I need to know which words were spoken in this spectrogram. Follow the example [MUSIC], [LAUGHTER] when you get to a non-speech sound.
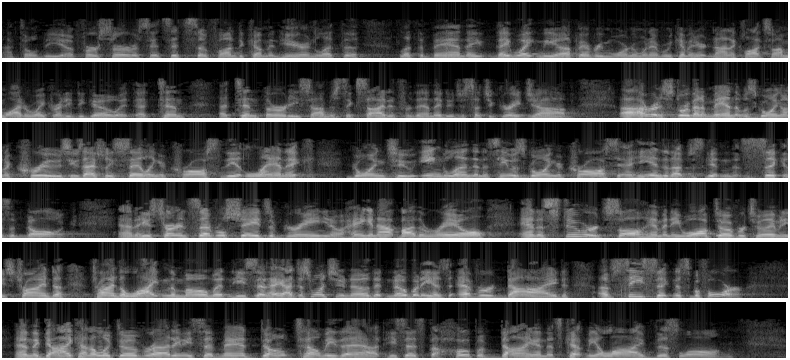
I told the uh, first service it's it's so fun to come in here and let the let the band they they wake me up every morning whenever we come in here at nine o'clock so I'm wide awake ready to go at at ten at ten thirty so I'm just excited for them they do just such a great job. Uh, I read a story about a man that was going on a cruise. He was actually sailing across the Atlantic, going to England, and as he was going across, he ended up just getting sick as a dog and he was turning several shades of green, you know, hanging out by the rail. And a steward saw him and he walked over to him and he's trying to, trying to lighten the moment. And he said, Hey, I just want you to know that nobody has ever died of seasickness before. And the guy kind of looked over at him. He said, Man, don't tell me that. He says, the hope of dying that's kept me alive this long.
